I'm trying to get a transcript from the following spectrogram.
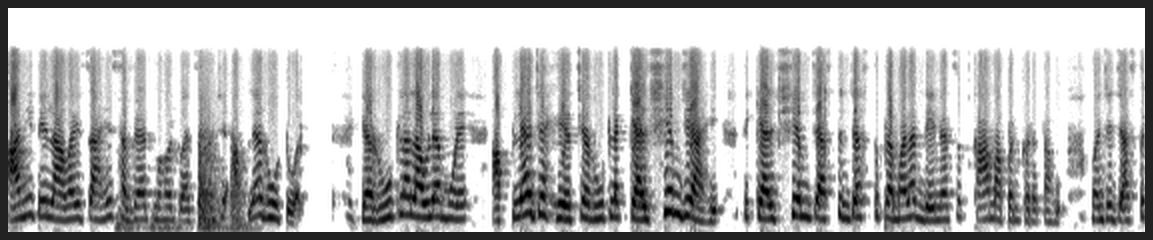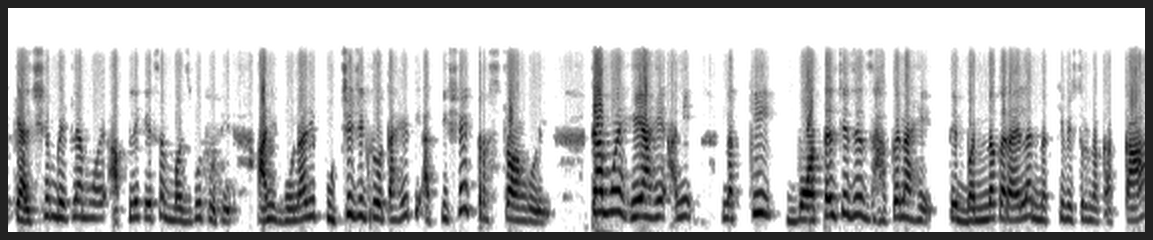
आणि ते लावायचं आहे सगळ्यात महत्वाचं म्हणजे आपल्या रूटवर या रूटला लावल्यामुळे आपल्या ज्या हेअरच्या रूटला कॅल्शियम जे आहे ते कॅल्शियम जास्तीत जास्त प्रमाणात देण्याचं काम आपण करत आहोत. म्हणजे जास्त कॅल्शियम भेटल्यामुळे आपले केस मजबूत होतील आणि होणारी पुढची जी ग्रोथ आहे ती अतिशय स्ट्रॉंग होईल. त्यामुळे हे आहे आणि नक्की बॉटलचे जे झाकण आहे ते बंद करायला नक्की विसरू नका. का?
